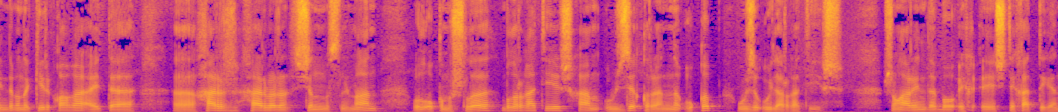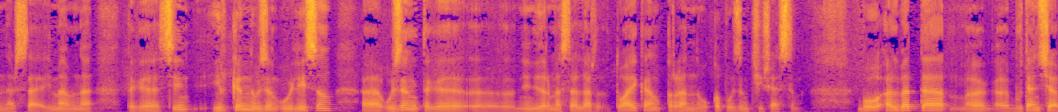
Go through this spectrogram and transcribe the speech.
инде моны кире кага әйтә һәр һәрбер чын мөселман ул укымышлы булырга тиеш һәм үзе Коръәнне укып, үзе уйларга тиеш. Шуңар инде бу иҗтихад дигән нәрсә, имә менә теге син иркен үзең уйлыйсың, үзең теге ниндидер мәсьәләләр туа икән, Коръәнне укып үзең чишәсең. Бу әлбәттә бүтәнчә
